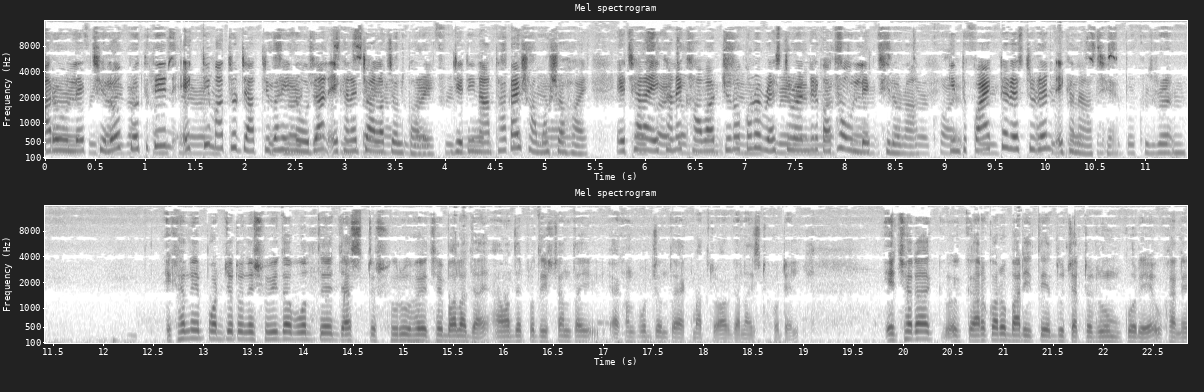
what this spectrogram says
আরও উল্লেখ ছিল প্রতিদিন একটি মাত্র যাত্রীবাহী নৌযান এখানে চলাচল করে যেটি না থাকায় সমস্যা হয়। এছাড়া এখানে খাওয়ার জন্য কোনো রেস্টুরেন্টের কথা উল্লেখ ছিল না। কিন্তু কয়েকটা রেস্টুরেন্ট এখানে আছে। এখানে পর্যটনের সুবিধা বলতে জাস্ট শুরু হয়েছে বলা যায়। আমাদের প্রতিষ্ঠানটাই এখন পর্যন্ত একমাত্র অর্গানাইজড হোটেল এছাড়া কারও কারও বাড়িতে দু চারটা রুম করে ওখানে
